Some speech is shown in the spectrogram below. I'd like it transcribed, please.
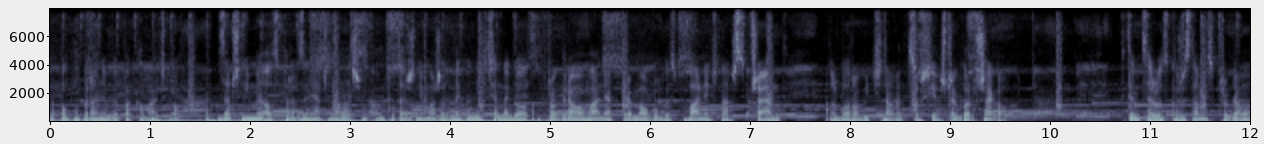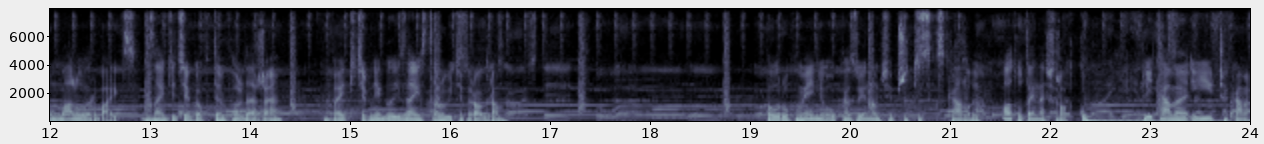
a po pobraniu wypakować go. Zacznijmy od sprawdzenia, czy na naszym komputerze nie ma żadnego niechcianego oprogramowania, które mogłoby spowalniać nasz sprzęt, albo robić nawet coś jeszcze gorszego. Tym celu skorzystamy z programu Malwarebytes. Znajdziecie go w tym folderze, wejdźcie w niego i zainstalujcie program. Po uruchomieniu ukazuje nam się przycisk skanuj, o tutaj na środku. Klikamy i czekamy.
